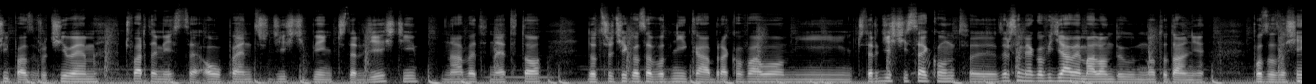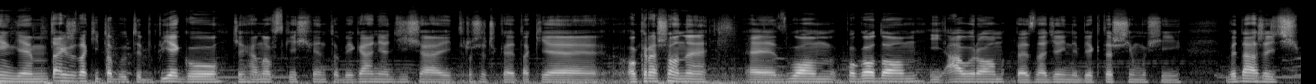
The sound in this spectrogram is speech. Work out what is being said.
Chipa zwróciłem. Czwarte miejsce Open 35-40, nawet netto. Do trzeciego zawodnika brakowało mi 40 sekund. E, Zresztą ja go widziałem, ale on był no totalnie poza zasięgiem. Także taki to był typ biegu. Ciechanowskie święto biegania dzisiaj. Troszeczkę takie okraszone e, złą pogodą i aurą. Beznadziejny bieg też się musi wydarzyć.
